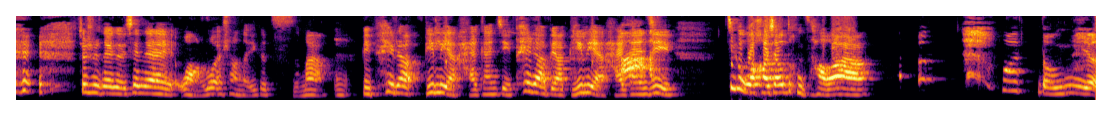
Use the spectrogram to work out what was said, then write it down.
就是那个现在网络上的一个词嘛，嗯，比配料比脸还干净，配料表比脸还干净，这个我好想吐槽啊！我懂你了，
